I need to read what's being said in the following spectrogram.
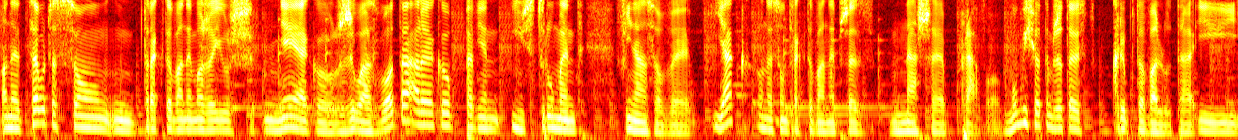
One cały czas są mm, traktowane może już nie jako żyła złota, ale jako pewien instrument finansowy. Jak one są traktowane przez nasze prawo? Mówi się o tym, że to jest kryptowaluta i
